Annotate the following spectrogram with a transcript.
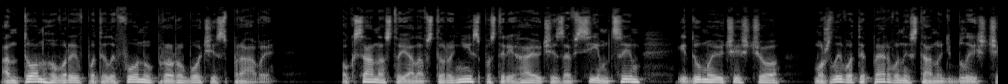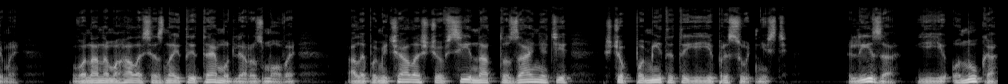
Антон говорив по телефону про робочі справи. Оксана стояла в стороні, спостерігаючи за всім цим і думаючи, що, можливо, тепер вони стануть ближчими. Вона намагалася знайти тему для розмови, але помічала, що всі надто зайняті, щоб помітити її присутність. Ліза, її онука,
